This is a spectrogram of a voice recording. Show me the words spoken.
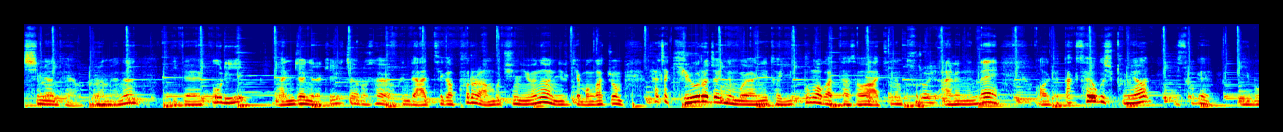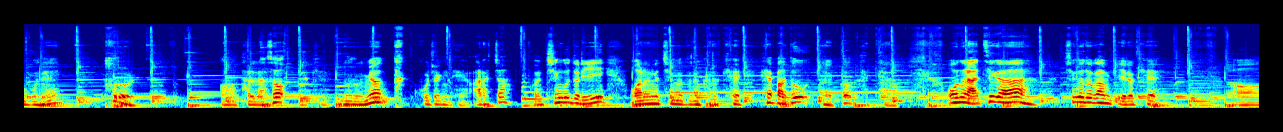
붙이면 돼요 그러면은 이게 뿔이 완전 이렇게 일자로 서요 근데 아티가 풀을 안 붙인 이유는 이렇게 뭔가 좀 살짝 기울어져 있는 모양이 더 이쁜 것 같아서 아티는 풀을 안 했는데 어, 이렇게 딱 세우고 싶으면 이 속에 이 부분에 풀을 어, 발라서 이렇게 누르면 딱 고정이 돼요. 알았죠? 그건 친구들이 원하는 친구들은 그렇게 해봐도 될 것 같아요. 오늘 아티가 친구들과 함께 이렇게 어,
